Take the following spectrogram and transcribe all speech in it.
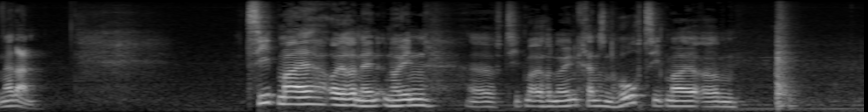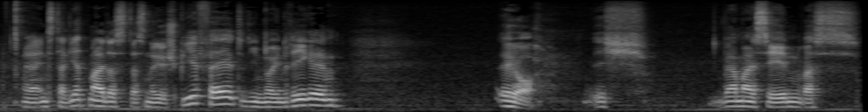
na dann. Zieht mal eure ne-, neuen, äh, zieht mal eure neuen Grenzen hoch, zieht mal ähm, äh, installiert mal das, das neue Spielfeld, die neuen Regeln. Ja, ich werde mal sehen, was,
